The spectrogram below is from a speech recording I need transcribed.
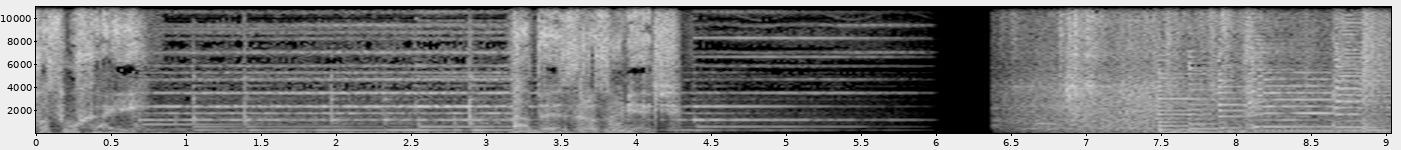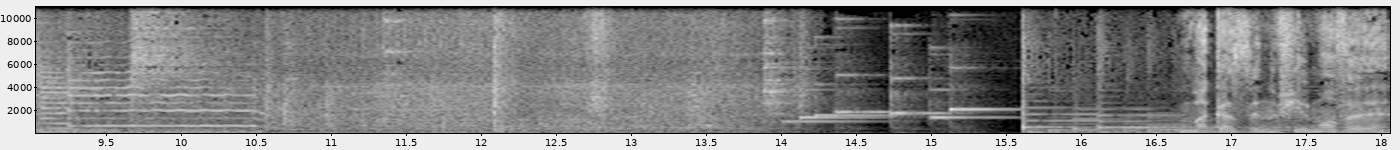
Posłuchaj, aby zrozumieć. Magazyn filmowy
